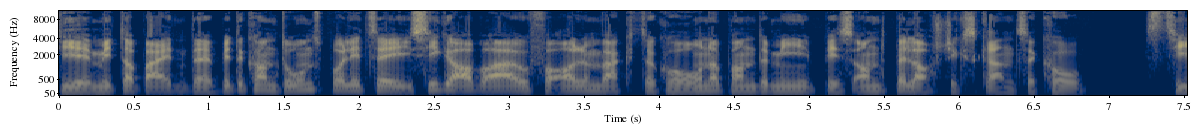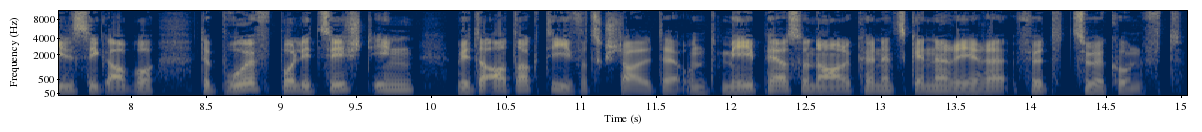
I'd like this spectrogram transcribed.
Die Mitarbeitenden bei der Kantonspolizei seien aber auch vor allem wegen der Corona-Pandemie bis an die Belastungsgrenze gekommen. Das Ziel sei aber, den Beruf Polizistin wieder attraktiver zu gestalten und mehr Personal können zu generieren für die Zukunft.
